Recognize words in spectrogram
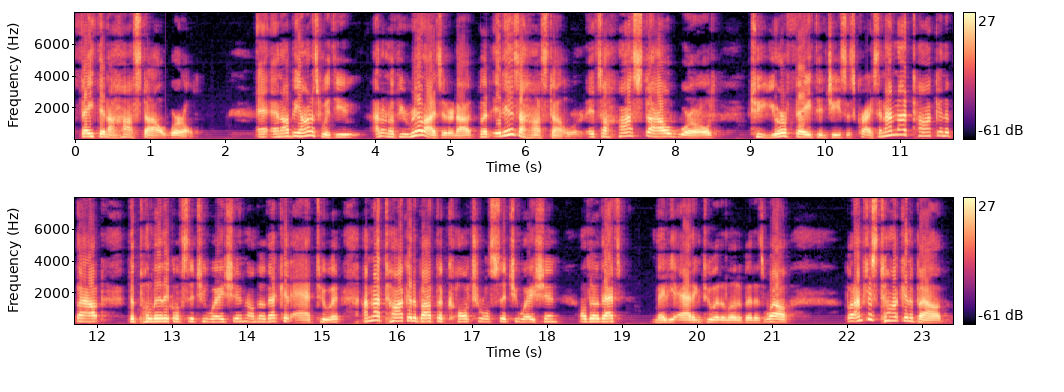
Faith in a Hostile World. And, and I'll be honest with you, I don't know if you realize it or not, but it is a hostile world. It's a hostile world to your faith in Jesus Christ. And I'm not talking about the political situation, although that could add to it. I'm not talking about the cultural situation, although that's maybe adding to it a little bit as well. But I'm just talking about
